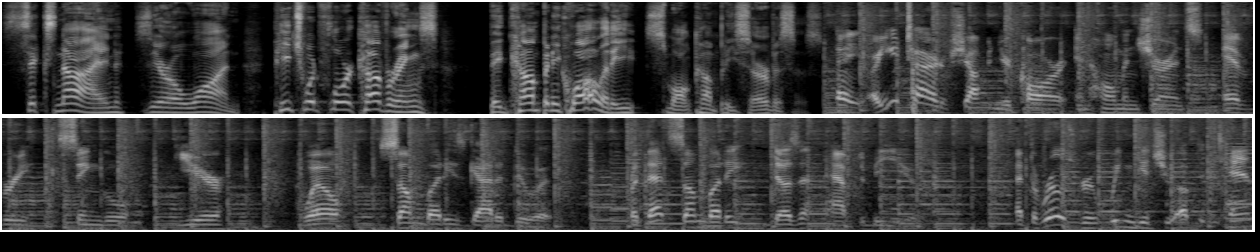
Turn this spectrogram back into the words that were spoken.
6901. Peachwood Floor Coverings, big company quality, small company services. Hey, are you tired of shopping your car and home insurance every single year? Well, somebody's got to do it. But that somebody doesn't have to be you. At the Rhodes Group, we can get you up to 10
